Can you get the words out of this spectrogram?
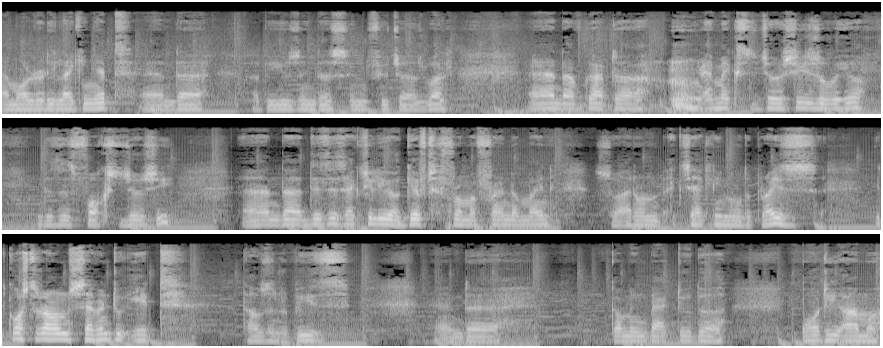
I'm already liking it and uh, I'll be using this in future as well. And I've got uh, MX jerseys over here. This is Fox jersey and uh, this is actually a gift from a friend of mine. So I don't exactly know the price. It cost around 7 to 8 thousand rupees and uh, coming back to the body armor.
